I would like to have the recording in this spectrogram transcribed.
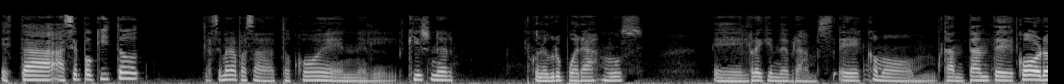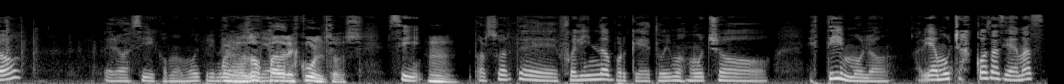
Está, hace poquito, la semana pasada, tocó en el Kirchner con el grupo Erasmus, eh, el Requiem de Brahms. Es como cantante de coro, pero así, como muy primera Bueno, dos padres cultos. Sí, Mm. por suerte fue lindo porque tuvimos mucho estímulo. Había muchas cosas y además...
